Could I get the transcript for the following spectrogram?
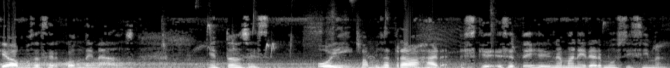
que vamos a ser condenados. Entonces, hoy vamos a trabajar, es que se teje de una manera hermosísima,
